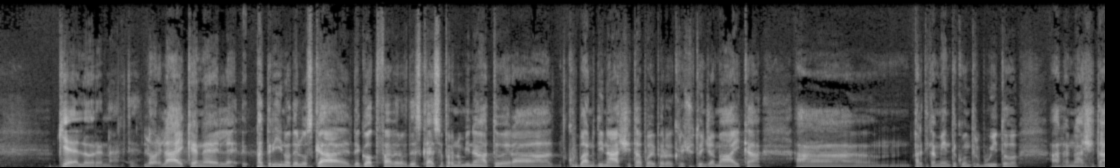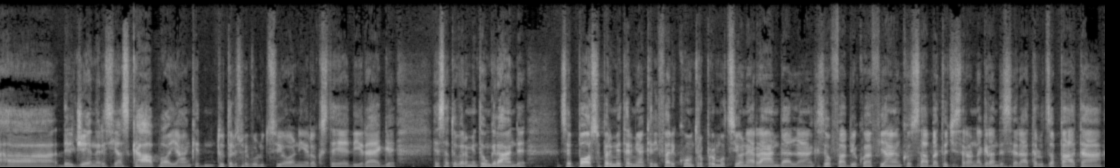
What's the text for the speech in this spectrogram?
Chi è Lorenate? Lore Lycan è il padrino dello ska, The Godfather of the Sky soprannominato, era cubano di nascita, poi però è cresciuto in Giamaica, ha praticamente contribuito alla nascita del genere sia ska, poi anche in tutte le sue evoluzioni, rocksteady, reggae, è stato veramente un grande. Se posso permettermi anche di fare contropromozione a Randall, anche se ho Fabio qua a fianco, sabato ci sarà una grande serata allo Zapata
